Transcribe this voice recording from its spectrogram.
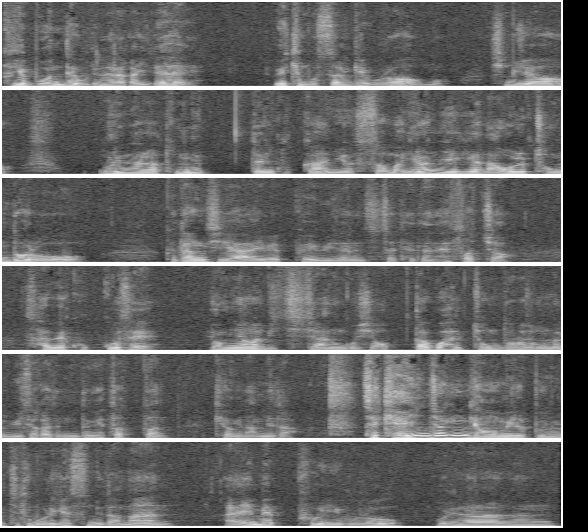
그게 뭔데 우리나라가 이래? 왜 이렇게 못살게 굴어? 뭐 심지어 우리나라 독립된 국가 아니었어? 막 이런 얘기가 나올 정도로 그 당시에 IMF의 위세는 진짜 대단했었죠. 사회 곳곳에 영향을 미치지 않은 곳이 없다고 할 정도로 정말 위세가 등등했었던 기억이 납니다. 제 개인적인 경험일 뿐일지도 모르겠습니다만 IMF 이후로 우리나라는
